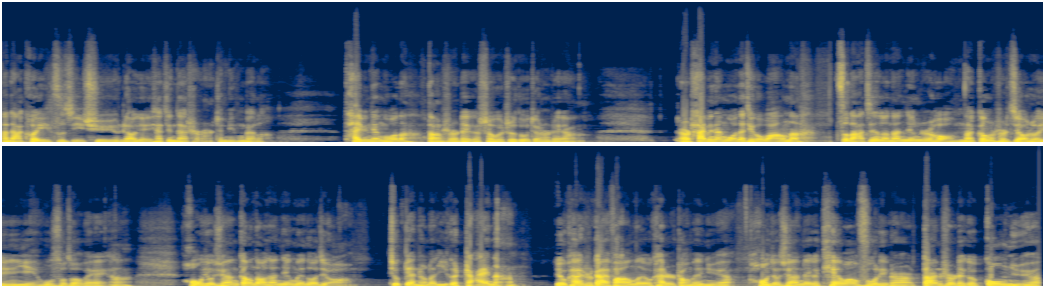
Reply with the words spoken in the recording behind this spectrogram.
大家可以自己去了解一下近代史，就明白了。太平天国呢，当时这个社会制度就是这样。而太平天国那几个王呢，自打进了南京之后，那更是骄奢淫逸，无所作为啊。洪秀全刚到南京没多久，就变成了一个宅男，又开始盖房子，又开始找美女。洪秀全这个天王府里边，单是这个宫女。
